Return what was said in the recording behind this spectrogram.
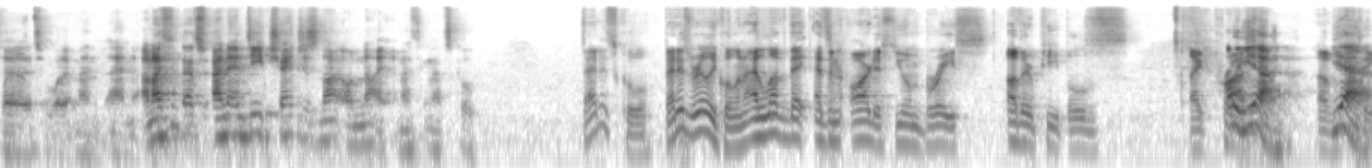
to, to what it meant then. And I think that's, and indeed changes night on night. And I think that's cool. That is cool. That is really cool. And I love that as an artist, you embrace other people's like, oh yeah. yeah.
